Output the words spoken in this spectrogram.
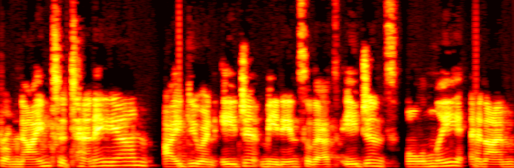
from 9 to 10 a.m. I do an agent meeting. So that's agents only. And I'm,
